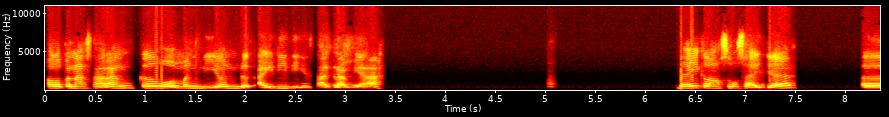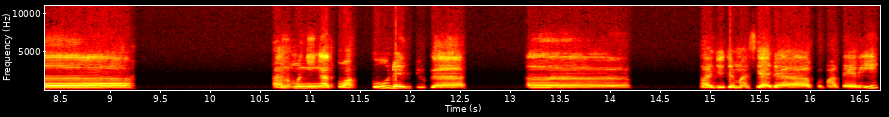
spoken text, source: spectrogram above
kalau penasaran ke womanbeyond.id di Instagram ya. Baik, langsung saja. Uh, mengingat waktu dan juga uh, selanjutnya masih ada pemateri.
